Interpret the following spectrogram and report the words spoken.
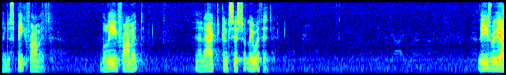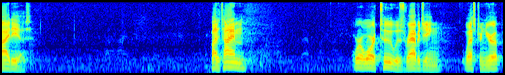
and to speak from it, believe from it, and act consistently with it. These were the ideas. By the time World War II was ravaging Western Europe,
